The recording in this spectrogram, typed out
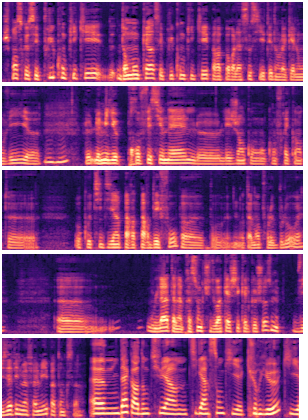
Je pense que c'est plus compliqué, dans mon cas, c'est plus compliqué par rapport à la société dans laquelle on vit, euh, mhm. le, milieu professionnel, les gens qu'on fréquente euh, au quotidien par, par défaut, notamment pour le boulot, ouais. Euh, où là, tu as l'impression que tu dois cacher quelque chose, mais vis-à-vis -vis de ma famille, pas tant que ça. D'accord, donc tu es un petit garçon qui est curieux, qui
